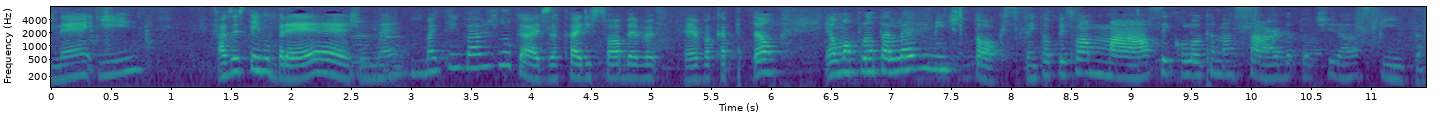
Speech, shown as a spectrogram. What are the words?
né? E às vezes tem no brejo, né? Mas tem vários lugares. A cariçoba, erva, erva capitão, é uma planta levemente tóxica. Então a pessoa amassa e coloca na sarda para tirar as pintas.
